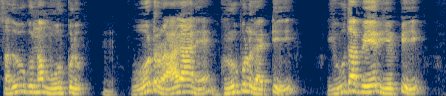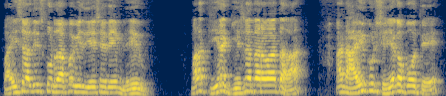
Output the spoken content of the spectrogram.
చదువుకున్న మూర్ఖులు. ఓటు రాగానే గ్రూపులు కట్టి యువత పేరు చెప్పి పైసలు తీసుకోడు తప్ప వీళ్ళు చేసేది ఏం లేదు. మళ్ళా తీరా గెలిచిన తర్వాత ఆ నాయకుడు చేయకపోతే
